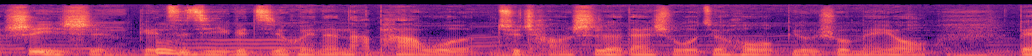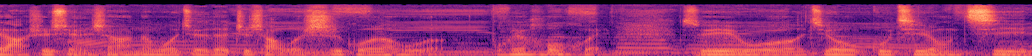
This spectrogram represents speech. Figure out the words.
试一试，给自己一个机会。那哪怕我去尝试了，但是我最后比如说没有被老师选上，那我觉得至少我试过了，我不会后悔。所以我就鼓起勇气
